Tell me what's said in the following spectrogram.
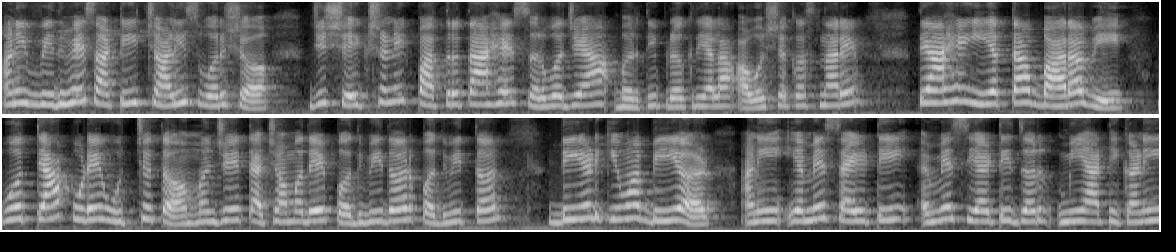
आणि विधवेसाठी चाळीस वर्ष जी शैक्षणिक पात्रता आहे सर्व ज्या भरती प्रक्रियाला आवश्यक असणारे ते आहे इयत्ता बारावी व त्यापुढे उच्चतम म्हणजे त्याच्यामध्ये पदवीधर पदव्युत्तर डी एड किंवा बी एड आणि M S I T M S C I T जर मी या ठिकाणी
